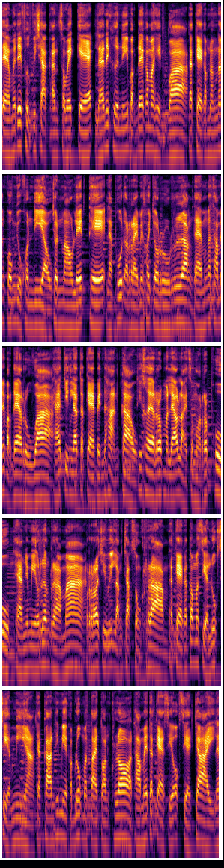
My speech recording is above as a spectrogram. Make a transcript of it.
แต่ไม่ได้ฝึกวิชาการสวักแก๊กและในคืนนี้บักแด้ก็มาเห็นว่าตาแก่กำลังนั่งกงอยู่คนเดียว จนเมาเละเทะและพูดอะไรไม่ค่อยจะรู้เรื่อง แต่มันก็ทำให้บักแด้รู้ว่า แท้จริงแล้วตาแก่เป็นทหารเก่า ที่เคยรบมาแล้วหลายสมรภูมิ แถมยังมีเรื่องดราม่าเพราะชีวิตหลังจากสงครามตาแก่ก็ต้องมาเสียลูกเสียเมีย จากการที่เมียกับลูกมาตายตอนคลอดทำให้ตาแก่เสียอกเสียใจ และ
